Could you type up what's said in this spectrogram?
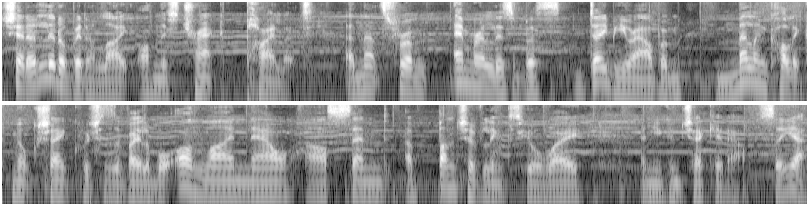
shed a little bit of light on this track, Pilot, and that's from Emma Elizabeth's debut album, Melancholic Milkshake, which is available online now. I'll send a bunch of links your way and you can check it out. So, yeah,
